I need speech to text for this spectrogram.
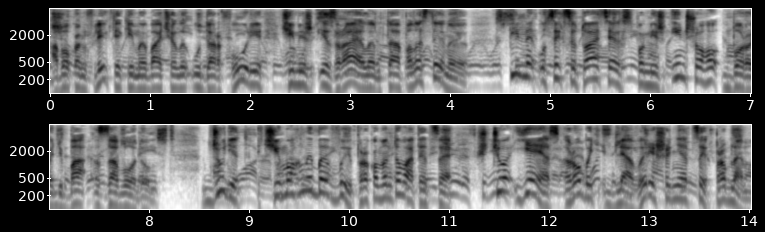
або конфлікт, який ми бачили у Дарфурі, чи між Ізраїлем та Палестиною? Спільне у цих ситуаціях, з поміж іншого, боротьба за воду. Джудіт, чи могли би ви прокоментувати це? Що ЄС робить для вирішення цих проблем?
